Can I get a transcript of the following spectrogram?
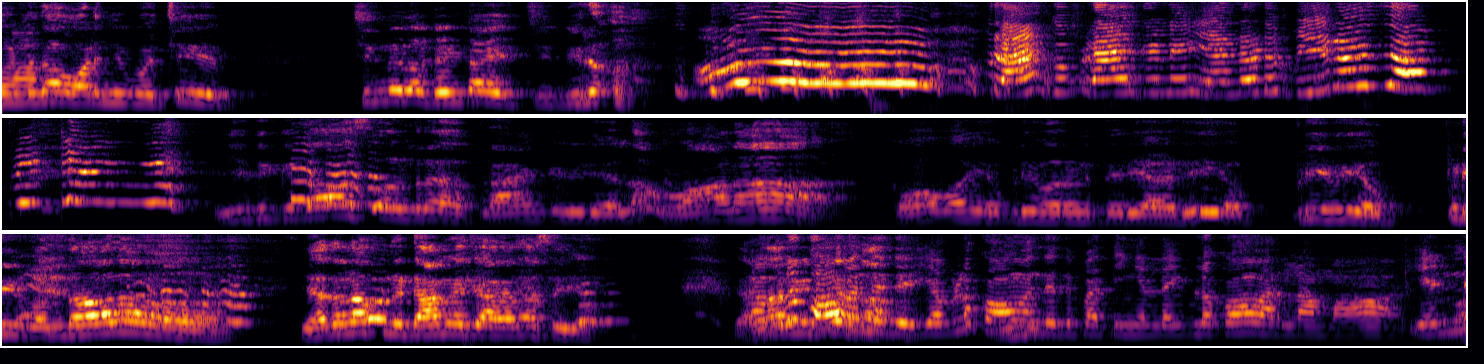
ஒண்ணுதான் உடஞ்சு போச்சு. சின்னதா டென்ட் ஆயிடுச்சு பீரோ பிராங்க் பிராங்க்னு என்னோட பீரோ சாப்பிட்டாங்க இதுக்கு தான் சொல்றேன் பிராங்க் வீடியோ எல்லாம் வானா? கோவம் எப்படி வரும்னு தெரியாது. எப்படி எப்படி வந்தாலும் எதனா ஒன்று டேமேஜ் ஆக தான் செய்யும். எவ்வளவு கோவம் வந்தது? எவ்வளவு கோவம் வந்தது பாத்தீங்கல்ல? இவ்வளவு கோவம் வரலாமா? என்ன.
